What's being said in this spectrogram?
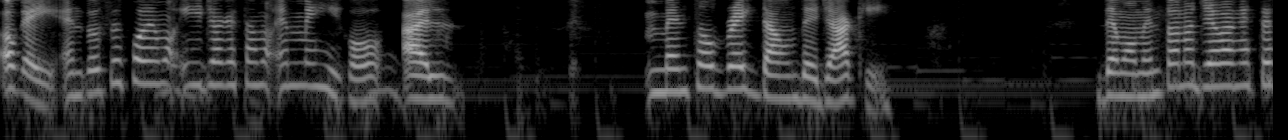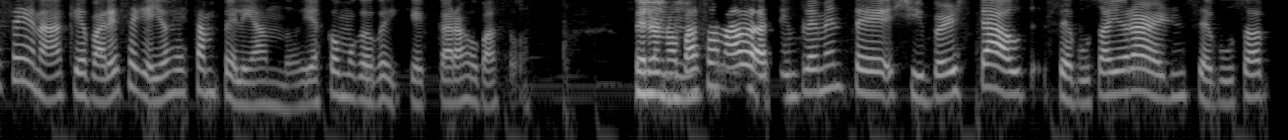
Ok, entonces podemos ir, ya que estamos en México, al mental breakdown de Jackie. De momento nos llevan esta escena que parece que ellos están peleando y es como que, ok, ¿qué carajo pasó? Pero no pasó nada, simplemente she burst out, se puso a llorar, se puso a...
